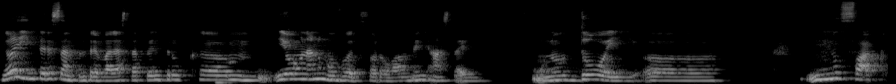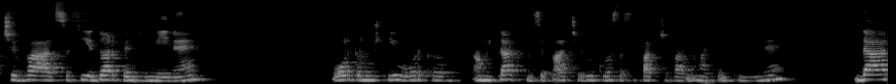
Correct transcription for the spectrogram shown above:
Uh, e interesant întrebarea asta pentru că um, eu una nu mă văd fără oameni, asta e unul. Doi, uh, nu fac ceva să fie doar pentru mine, orică nu știu, orică am uitat cum se face lucrul ăsta, să fac ceva numai pentru mine. Dar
